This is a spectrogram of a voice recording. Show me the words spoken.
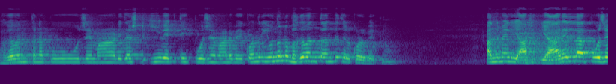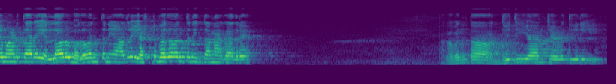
ಭಗವಂತನ ಪೂಜೆ ಮಾಡಿದಷ್ಟು ಈ ವ್ಯಕ್ತಿಗೆ ಪೂಜೆ ಮಾಡಬೇಕು ಅಂದ್ರೆ ಇವನನ್ನು ಭಗವಂತ ಅಂತ ತಿಳ್ಕೊಳ್ಬೇಕು ನಾವು. ಅಂದಮೇಲೆ ಯಾ, ಯಾರೆಲ್ಲ ಪೂಜೆ ಮಾಡ್ತಾರೆ, ಎಲ್ಲರೂ ಭಗವಂತನೇ ಆದ್ರೆ ಎಷ್ಟು ಭಗವಂತನಿದ್ದಾನ ಹಾಗಾದ್ರೆ? ಭಗವಂತ ಅದ್ವಿತೀಯ ಅಂತ ಹೇಳ್ತೀರಿ.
